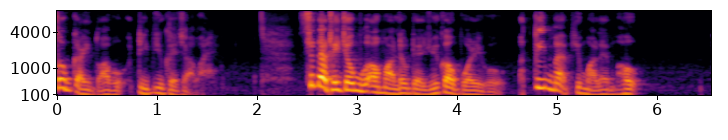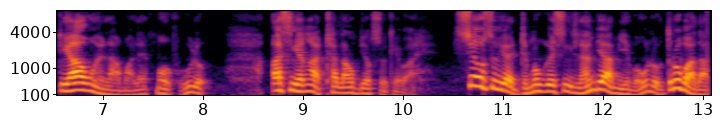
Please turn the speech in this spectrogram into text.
စုပ်ကင်သွားဖို့အတည်ပြုခဲ့ကြပါတယ်စစ်တပ်ထိချုပ်မှုအောက်မှာလုပ်တဲ့ရွေးကောက်ပွဲတွေကိုအတိမတ်ပြုမှလည်းမဟုတ်တရားဝင်လာမှလည်းမဟုတ်ဘူးလို့အာဆီယံကထပ်လောင်းပြောဆိုခဲ့ပါတယ်စစ်အုပ်စုရဲ့ဒီမိုကရေစီလမ်းပြမြေပုံလို့သူတို့ဘာသာ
